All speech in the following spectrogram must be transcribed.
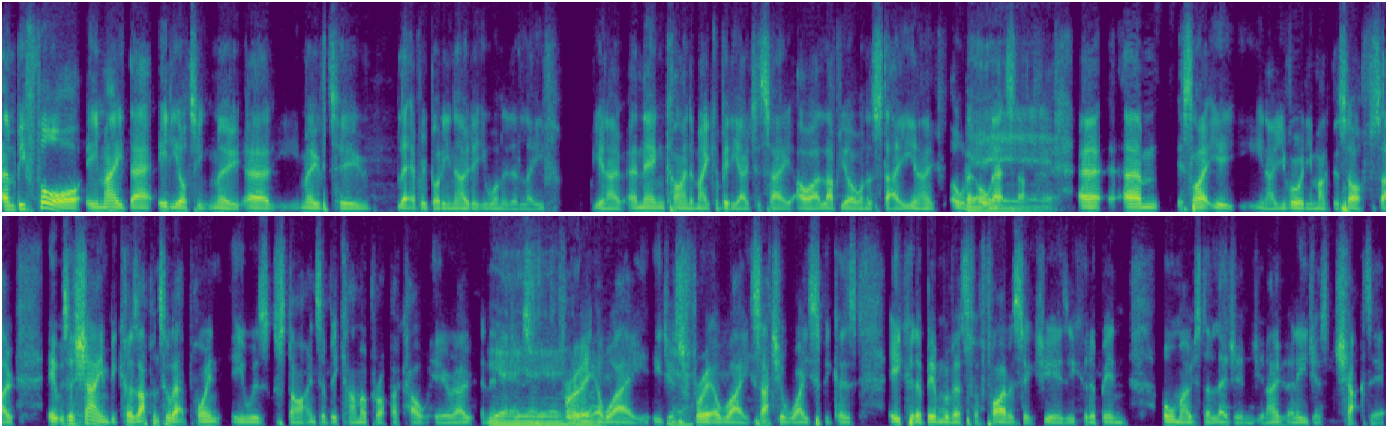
and before he made that idiotic move, uh, move to let everybody know that he wanted to leave. You know, and then kind of make a video to say, "Oh, I love you. I want to stay." You know, all that, Yeah, all that yeah, stuff yeah, uh, um, it's like you you know you've already mugged us off. So it was a shame because up until that point he was starting to become a proper cult hero, and then he just threw it away. He just threw it away. Such a waste because he could have been with us for five or six years. He could have been almost a legend, you know, and he just chucked it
